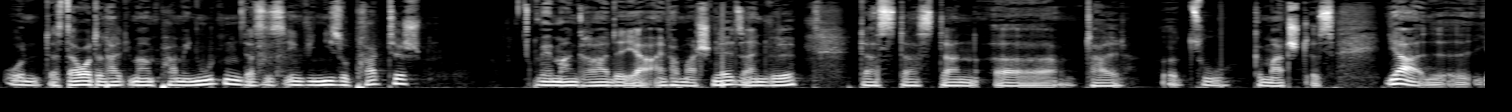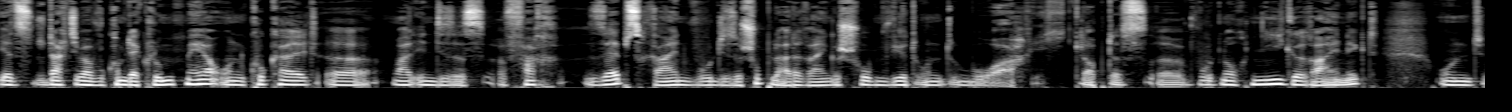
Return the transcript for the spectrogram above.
Und das dauert dann halt immer ein paar Minuten. Das ist irgendwie nie so praktisch wenn man gerade ja einfach mal schnell sein will, dass das dann äh, total äh, zu gematscht ist. Ja, äh, jetzt dachte ich mal, wo kommt der Klumpen her? Und guck halt äh, mal in dieses Fach selbst rein, wo diese Schublade reingeschoben wird. Und boah, ich glaube, das äh, wurde noch nie gereinigt. Und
